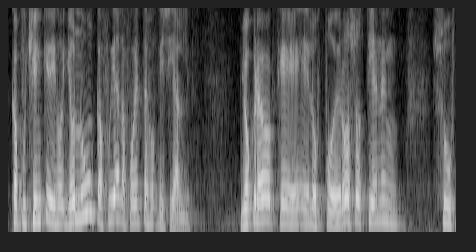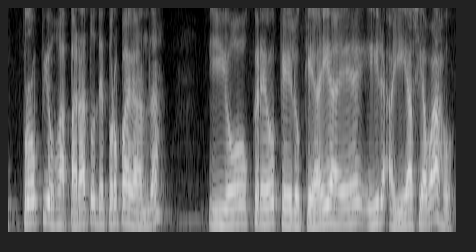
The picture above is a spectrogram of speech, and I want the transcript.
Capuchinki dijo, yo nunca fui a las fuentes oficiales. Yo creo que los poderosos tienen sus propios aparatos de propaganda y yo creo que lo que hay es ir allí hacia abajo.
